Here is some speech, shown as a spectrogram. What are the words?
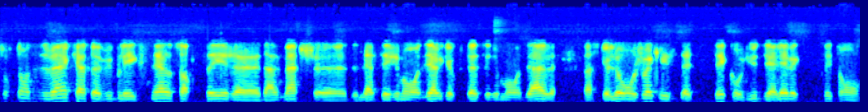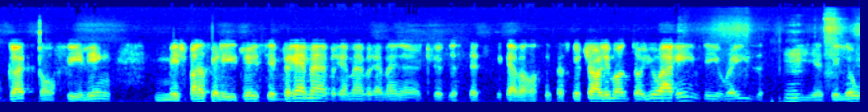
sur ton divan quand tu as vu Blake Snell sortir euh, dans le match euh, de la Série mondiale qui a coûté la Série mondiale. Parce que là, on joue avec les statistiques au lieu d'y aller avec ton gut, ton feeling. Mais je pense que les Jays, c'est vraiment, vraiment, vraiment un club de statistiques avancées. Parce que Charlie Montoyo arrive des Rays, mm. euh, c'est là où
